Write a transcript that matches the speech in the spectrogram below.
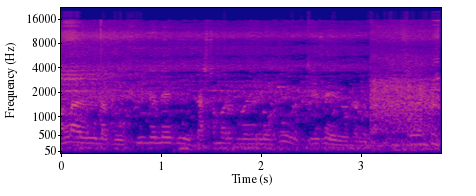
మళ్ళీ వీళ్ళకు పిల్లలకి కస్టమర్కి పోయేలోపు కేజీ ఐదు వందలు. సెవెంటీ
